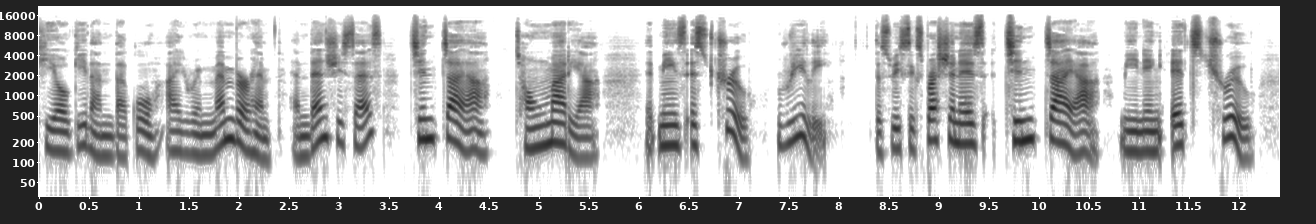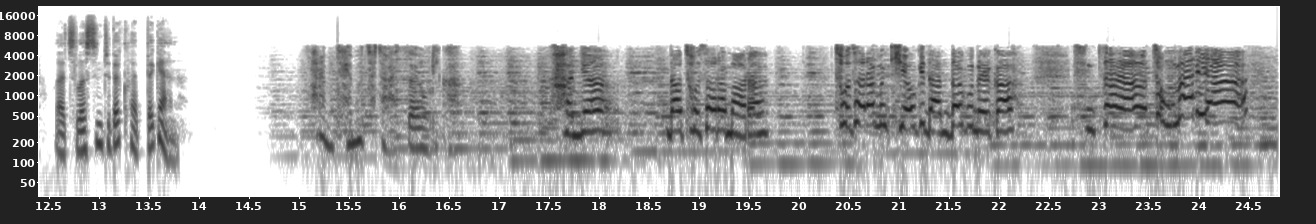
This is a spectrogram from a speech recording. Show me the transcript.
기억이 난다고. I remember him. And then she says 진짜야, 정말이야. It means it's true, really. This week's expression is 진짜야, meaning it's true. Let's listen to the clip again. 사람 잘못 찾아왔어요, 우리가. 아니야. 나 저 사람 알아. 저 사람은 기억이 난다고 내가. 진짜야. 정말이야.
